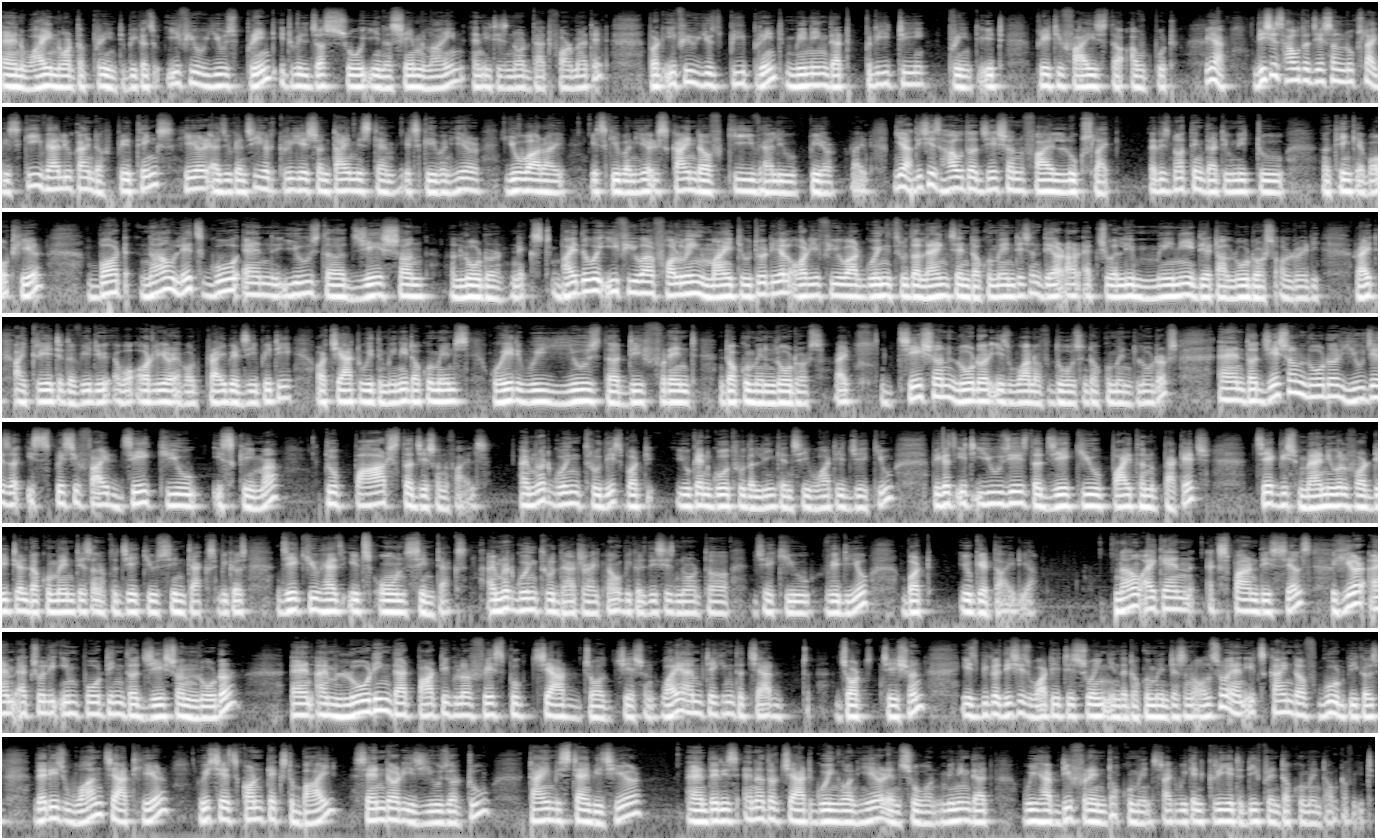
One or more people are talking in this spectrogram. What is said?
and why not the print? Because if you use print it will just show in a same line and it is not that formatted. But if you use p print meaning that pretty print it prettifies the output yeah this is how the json looks like. It's key value kind of things. Here as you can see here creation timestamp it's given here. Uri it's given here. It's kind of key value pair right? Yeah this is how the json file looks like. There is nothing that you need to uh, think about here. But now let's go and use the json loader next. By the way, if you are following my tutorial or if you are going through the LangChain documentation, there are actually many data loaders already, right? I created a video earlier about private GPT or chat with many documents where we use the different document loaders, right? JSON loader is one of those document loaders and the JSON loader uses a specified JQ schema to parse the JSON files. I'm not going through this, but you can go through the link and see what is JQ because it uses the JQ Python package check this manual for detailed documentation of the JQ syntax because JQ has its own syntax. I'm not going through that right now because this is not the JQ video, but you get the idea. Now I can expand these cells. Here I am actually importing the JSON loader and I'm loading that particular Facebook chat.json. Why I'm taking the chat JSON is because this is what it is showing in the documentation also and it's kind of good because there is one chat here which says context by sender is user2 timestamp is here and there is another chat going on here and so on meaning that we have different documents right? We can create a different document out of it.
